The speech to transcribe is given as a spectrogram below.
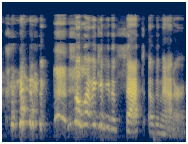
so let me give you the fact of the matter.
